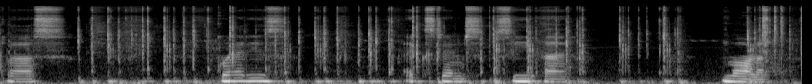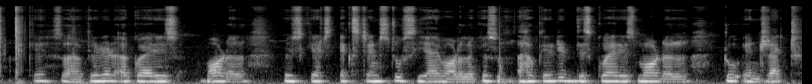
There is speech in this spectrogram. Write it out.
Class queries extends ci model okay so i have created a queries model which gets extends to ci model okay so i have created this queries model to interact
